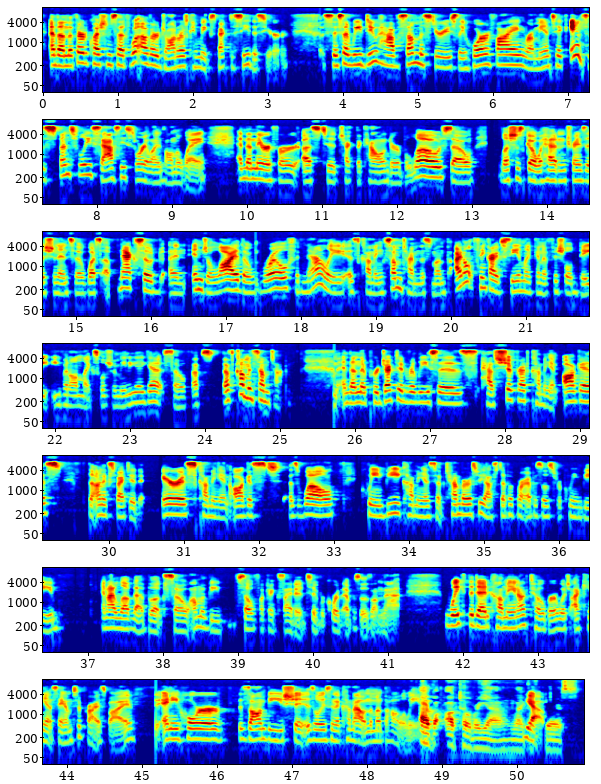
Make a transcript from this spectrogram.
And then the third question said, What other genres can we expect to see this year? So they said, We do have some mysteriously horrifying, romantic, and suspensefully sassy storylines on the way. And then they refer us to check the calendar below. So let's just go ahead and transition into what's up next. So in, in July, the royal finale is coming sometime this month. I don't think I've seen like an official date even on like social media yet. So that's that's coming sometime. And then the projected releases has Shipwrecked coming in August. The Unexpected Heiress coming in August as well. Queen Bee coming in September. So we got to step up our episodes for Queen Bee. And I love that book, so I'm gonna be so fucking excited to record the episodes on that. Wake the Dead coming in October, which I can't say I'm surprised by. Any horror zombie shit is always gonna come out in the month of Halloween. Of October, yeah, like Yeah. of course.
